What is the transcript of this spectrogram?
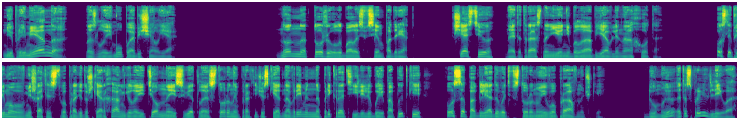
«Непременно!» — назло ему пообещал я. Нонна тоже улыбалась всем подряд. К счастью, на этот раз на нее не была объявлена охота. После прямого вмешательства прадедушки Архангела и темная и светлая стороны практически одновременно прекратили любые попытки косо поглядывать в сторону его правнучки. Думаю, это справедливо.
